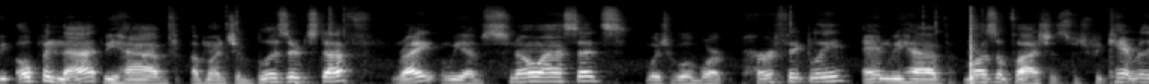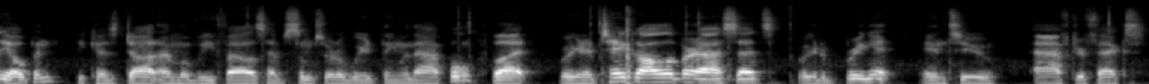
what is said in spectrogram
we open that, we have a bunch of Blizzard stuff, right? We have snow assets, which will work perfectly, and we have muzzle flashes, which we can't really open because .mov files have some sort of weird thing with Apple. But we're going to take all of our assets, we're going to bring it into After Effects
